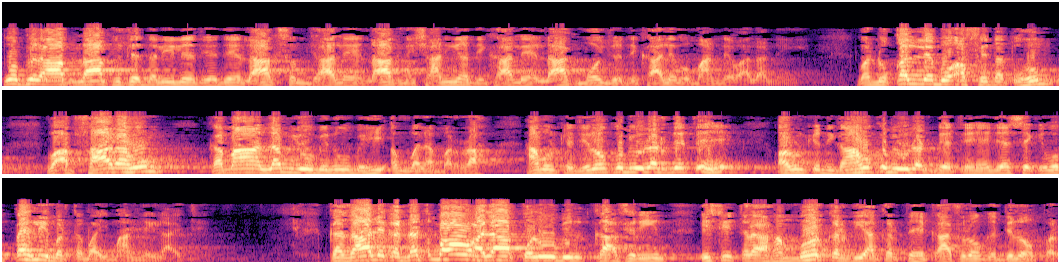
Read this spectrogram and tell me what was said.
تو پھر آپ لاکھ اسے دلیلیں دے دیں، لاکھ سمجھا لیں، لاکھ نشانیاں دکھا لیں، لاکھ موجود دکھا لیں، وہ ماننے والا نہیں۔ وہ نقل وہ افدت ہوں وہ ابسارا ہوں کما لم یو بنو بہی اول مرہ ہم ان کے دلوں کو بھی الٹ دیتے ہیں اور ان کی نگاہوں کو بھی الٹ دیتے ہیں، جیسے کہ وہ پہلی مرتبہ ایمان نہیں لائے تھے۔ کزال کا نتبا اللہ قلوب کافرین اسی طرح ہم مہر کر دیا کرتے ہیں کافروں کے دلوں پر۔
